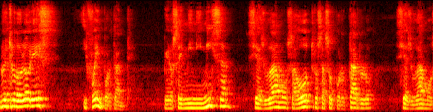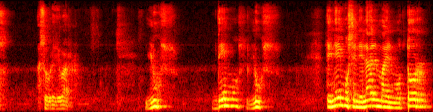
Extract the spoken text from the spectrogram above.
Nuestro dolor es y fue importante, pero se minimiza si ayudamos a otros a soportarlo, si ayudamos a sobrellevarlo. Luz, demos luz. Tenemos en el alma el motor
